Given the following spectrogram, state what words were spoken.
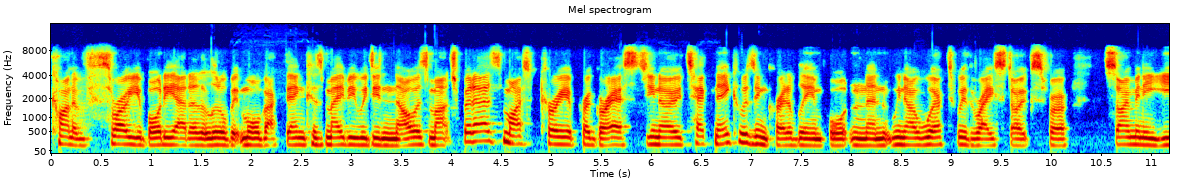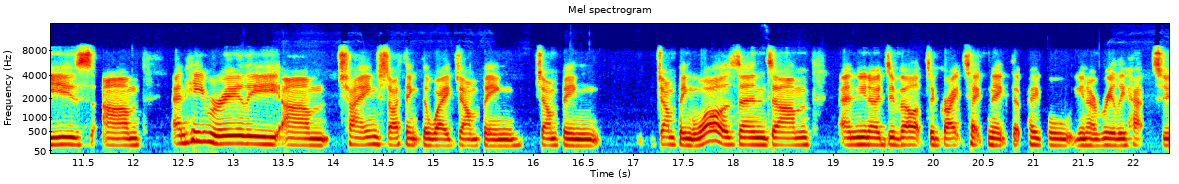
kind of throw your body at it a little bit more back then because maybe we didn't know as much. But as my career progressed, you know, technique was incredibly important. And, we know, worked with Ray Stokes for so many years. Um, and he really um, changed, I think, the way jumping, jumping, jumping was, and um, and you know, developed a great technique that people, you know, really had to,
